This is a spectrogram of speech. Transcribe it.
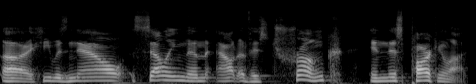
uh, he was now selling them out of his trunk in this parking lot.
